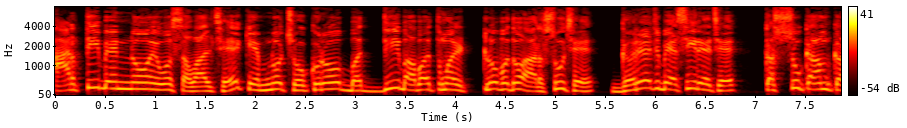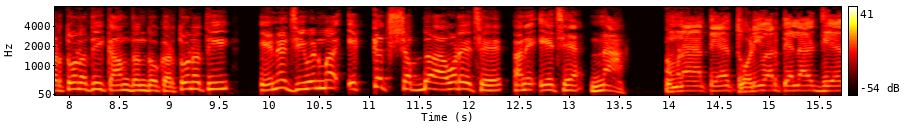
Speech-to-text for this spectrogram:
આરતીબેન નો એવો સવાલ છે કે એમનો છોકરો બધી બાબતમાં એટલો બધો આળસુ છે ઘરે જ બેસી રહે છે કશું કામ કરતો નથી કામ ધંધો કરતો નથી એને જીવનમાં એક જ શબ્દ આવડે છે અને એ છે ના. હમણાં તે થોડી વાર પહેલા જે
